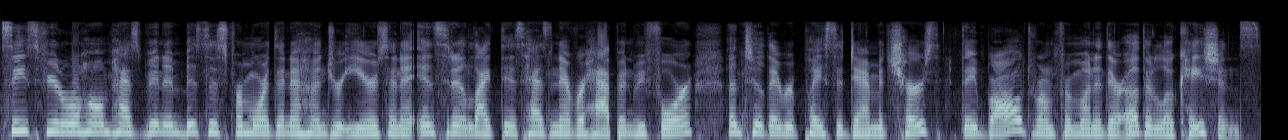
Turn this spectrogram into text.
Cease Funeral Home has been in business for more than 100 years, and an incident like this has never happened before until they replaced the damaged hearse they borrowed one from one of their other locations.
